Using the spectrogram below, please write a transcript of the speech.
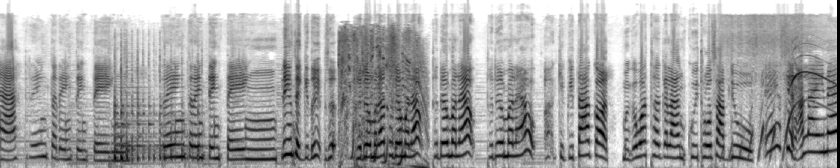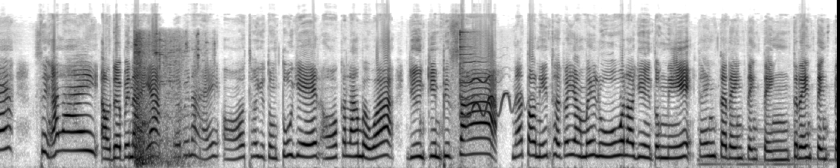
นะเร่งตะเรงเตงเต็ง เร่งตะเรงเตงเต็งเร่งเสร็จกีตาร์เธอเธอเดินมาแล้วเธอเดินมาแล้วเธอเดินมาแล้วเธอเดินมาแล้วเก็บกีตาร์ก่อน เหมือนกับว่าเธอกำลังคุยโทรศัพท์อยู่ เอ๊ะเสียงอะไรนะ เสียงอะไร เอาเดินไปไหนอะเดินไปไหน อ๋อเธออยู่ตรงตู้เย็น อ๋อกำลังแบบว่า ยืนกินพิซซ่านะตอนนี้เธอก็ยังไม่รู้ว่าเรายืนตรงนี้ เต้งตะเรงเตงเตงเตรงเตงเต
